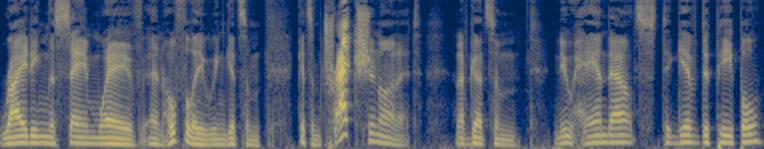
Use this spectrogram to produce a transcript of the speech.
riding the same wave, and hopefully we can get some get some traction on it. And I've got some new handouts to give to people,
